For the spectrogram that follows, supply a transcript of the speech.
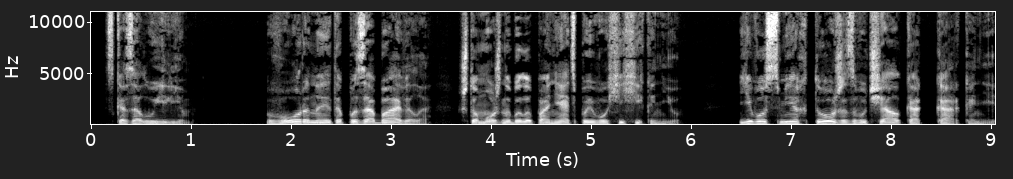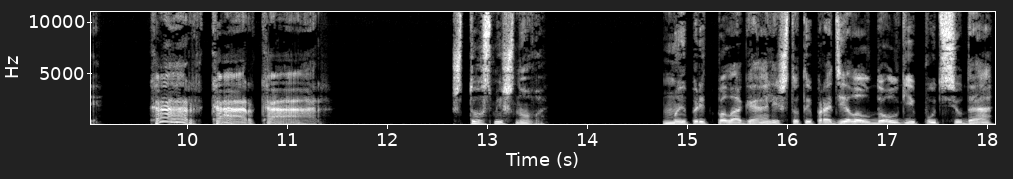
— сказал Уильям. Ворона это позабавило, что можно было понять по его хихиканью. Его смех тоже звучал как карканье. «Кар, кар, кар!» «Что смешного?» «Мы предполагали, что ты проделал долгий путь сюда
